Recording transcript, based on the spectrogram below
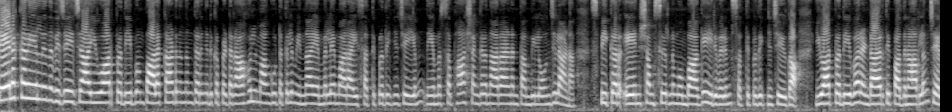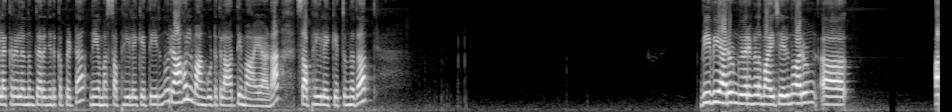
ചേലക്കരയിൽ നിന്ന് വിജയിച്ച യു ആർ പ്രദീപും പാലക്കാട് നിന്നും തെരഞ്ഞെടുക്കപ്പെട്ട രാഹുൽ മാങ്കൂട്ടത്തിലും ഇന്ന് എം എൽ എമാരായി സത്യപ്രതിജ്ഞ ചെയ്യും. നിയമസഭാ ശങ്കരനാരായണൻ തമ്പി ലോഞ്ചിലാണ്. സ്പീക്കർ എ എൻ ഷംസീറിന് മുമ്പാകെ ഇരുവരും സത്യപ്രതിജ്ഞ ചെയ്യുക. യു ആർ പ്രദീപ് രണ്ടായിരത്തി പതിനാറിലും ചേലക്കരയിൽ നിന്നും തെരഞ്ഞെടുക്കപ്പെട്ട് നിയമസഭയിലേക്ക് എത്തിയിരുന്നു. രാഹുൽ മാങ്കൂട്ടത്തിൽ ആദ്യമായാണ് സഭയിലേക്ക് എത്തുന്നത്. വി വി അരുൺ വിവരങ്ങളുമായി ചേരുന്നു. അരുൺ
